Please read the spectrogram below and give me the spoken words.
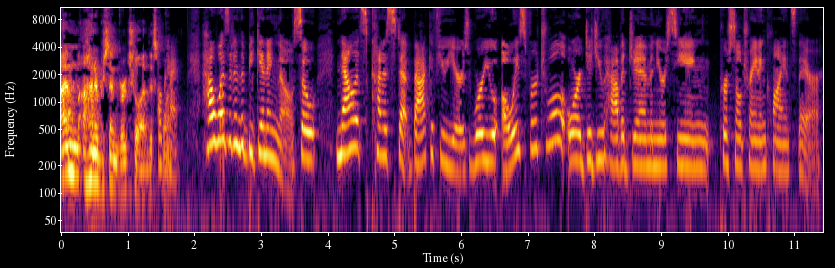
I'm 100% virtual at this point. Okay. How was it in the beginning though? So now let's kind of step back a few years. Were you always virtual or did you have a gym and you're seeing personal training clients there?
